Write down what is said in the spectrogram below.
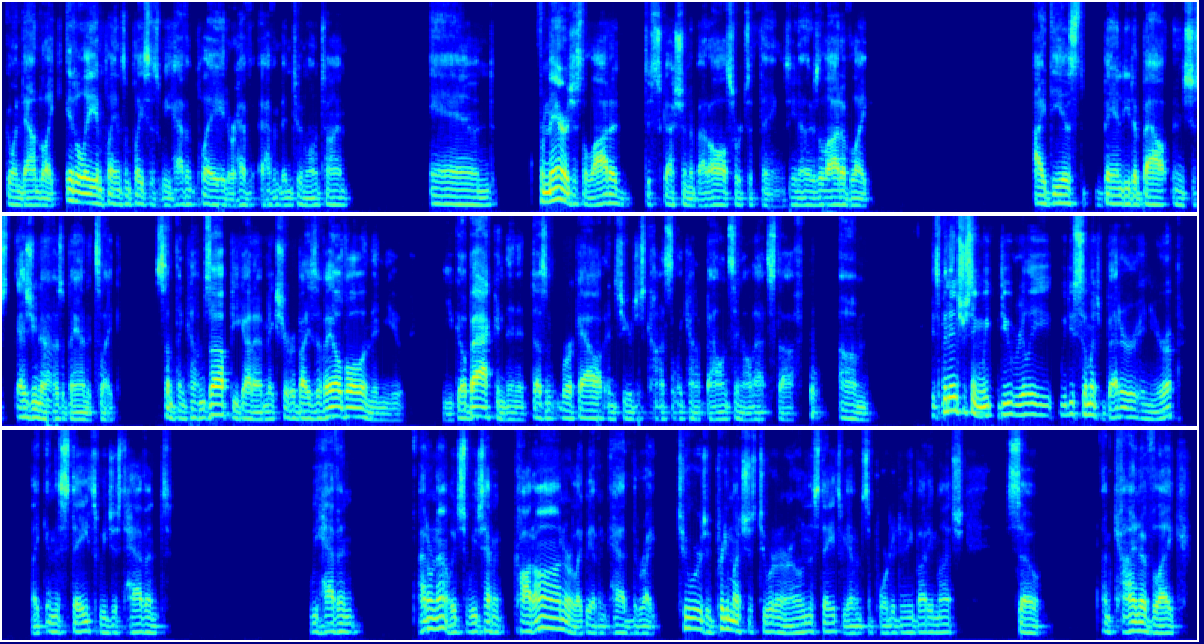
going down to like Italy and playing some places we haven't played or have haven't been to in a long time. and from there is just a lot of discussion about all sorts of things you know there's a lot of like ideas bandied about and it's just as you know as a band it's like something comes up you got to make sure everybody's available and then you you go back and then it doesn't work out and so you're just constantly kind of balancing all that stuff um it's been interesting we do really we do so much better in europe like in the states we just haven't we haven't i don't know it's we just haven't caught on or like we haven't had the right tours. We pretty much just toured on our own in the States. We haven't supported anybody much. So I'm kind of like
